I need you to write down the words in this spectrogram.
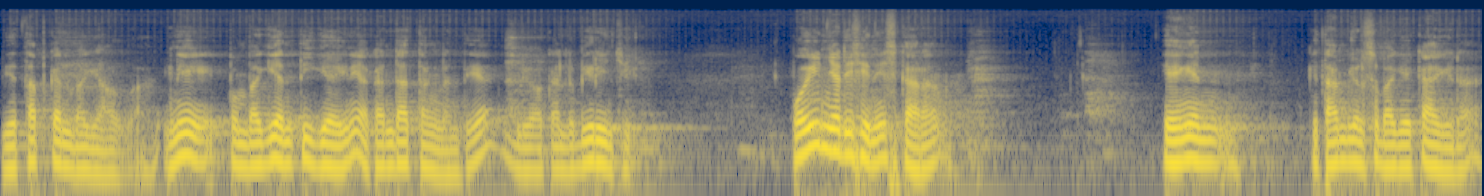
ditetapkan bagi Allah. Ini pembagian tiga ini akan datang nanti ya, beliau akan lebih rinci. Poinnya di sini sekarang yang ingin kita ambil sebagai kaidah.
